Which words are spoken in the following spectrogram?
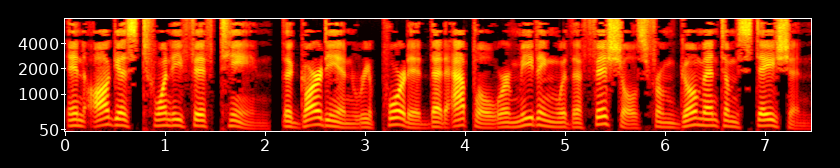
In August 2015, The Guardian reported that Apple were meeting with officials from Gomentum Station,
